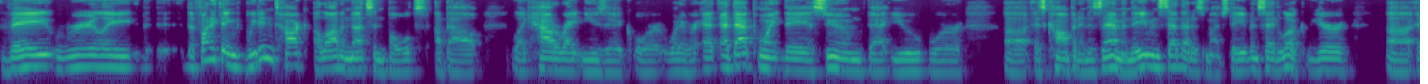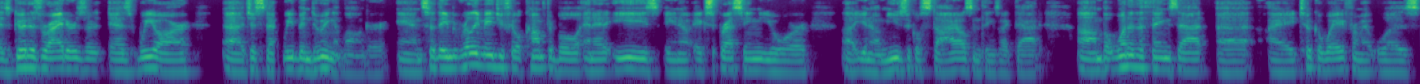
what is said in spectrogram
They really. The funny thing, we didn't talk a lot of nuts and bolts about like how to write music or whatever. At, at that point, they assumed that you were uh, as competent as them, and they even said that as much. They even said, "Look, you're uh, as good as writers as we are uh, just that we've been doing it longer. And so they really made you feel comfortable and at ease you know expressing your uh, you know musical styles and things like that. Um, but one of the things that uh, i took away from it was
